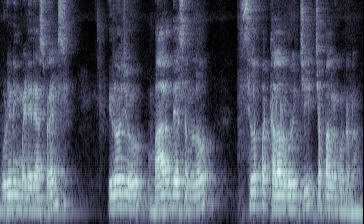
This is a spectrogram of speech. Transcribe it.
Good evening my dear aspirants ఈరోజు భారతదేశంలో శిల్ప కళల గురించి చెప్పాలనుకుంటున్నా.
